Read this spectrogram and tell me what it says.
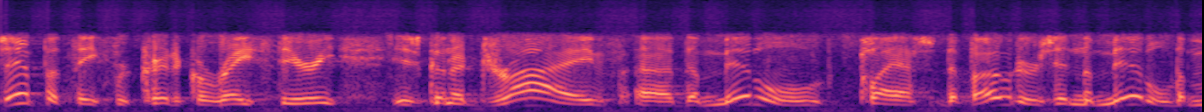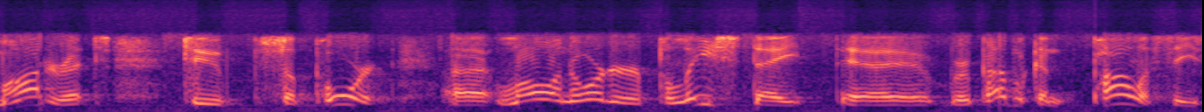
sympathy for critical race theory is going to drive uh, the middle class, the voters in the middle, the moderates, to support uh, law and order police state uh, Republican policies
